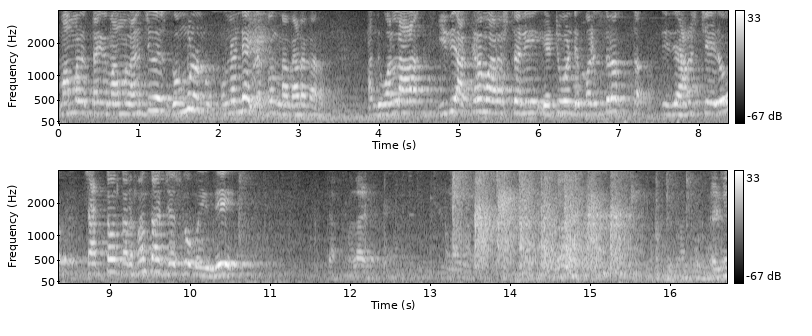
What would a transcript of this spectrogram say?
మమ్మల్ని మమ్మల్ని అణిచివేసి గమ్ములు ఉండండి అని చెప్తుంది మా మేడం గారు. అందువల్ల ఇది అక్రమ అరెస్ట్ అని ఎటువంటి పరిస్థితుల్లో ఇది అరెస్ట్ చేయడం చట్టం తన పని తాను చేసుకోబోయింది. మంచి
